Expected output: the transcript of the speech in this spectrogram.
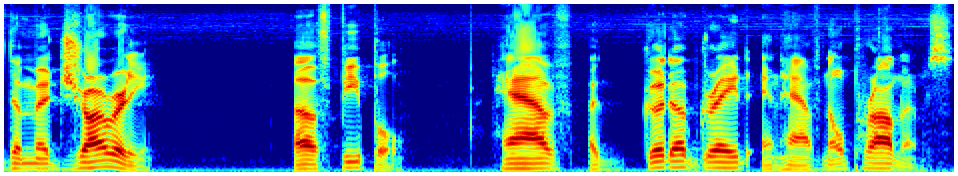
the majority of people have a good upgrade and have no problems.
